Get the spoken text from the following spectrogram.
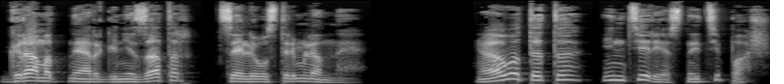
Грамотный организатор, целеустремленная. А вот это интересный типаж.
